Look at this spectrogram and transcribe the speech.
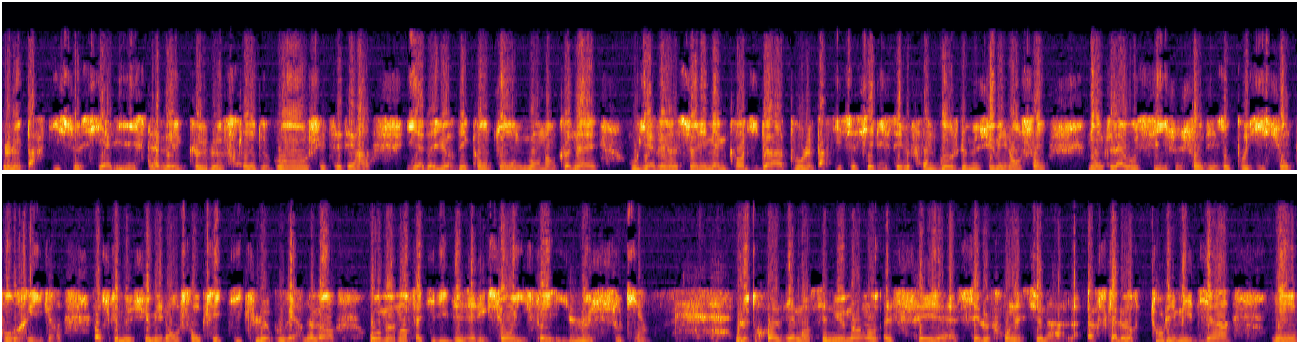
le Parti socialiste avec le Front de gauche, etc. Il y a d'ailleurs des cantons, nous on en connaît, où il y avait un seul et même candidat pour le Parti socialiste et le Front de gauche de M. Mélenchon. Donc là aussi, ce sont des oppositions pour rire. Lorsque M. Mélenchon critique le gouvernement, au moment fatidique des élections, il fait, il le soutient. Le troisième enseignement, c'est le Front National, parce qu'alors tous les médias ont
